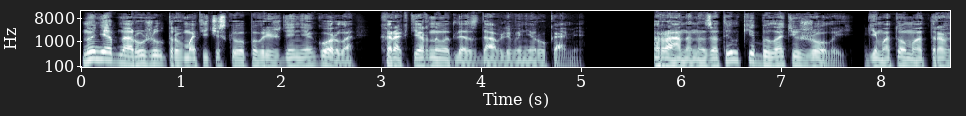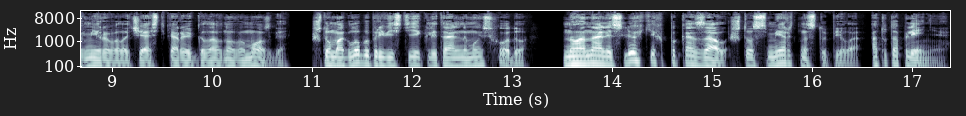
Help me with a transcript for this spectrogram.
но не обнаружил травматического повреждения горла, характерного для сдавливания руками. Рана на затылке была тяжелой, гематома травмировала часть коры головного мозга, что могло бы привести к летальному исходу, но анализ легких показал, что смерть наступила от утопления.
